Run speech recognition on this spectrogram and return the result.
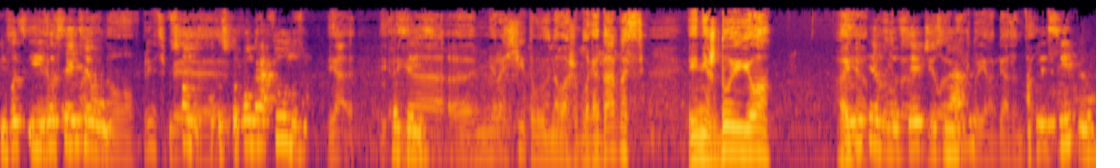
E, vo- e vocês, eu, Но, в принципе, os con- os- eu congratulo я, Vocês. я э, не рассчитываю на вашу благодарность и не жду ее. А Eu я entendo просто você, diz o делаю то, Ravi. что я обязан A делать.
